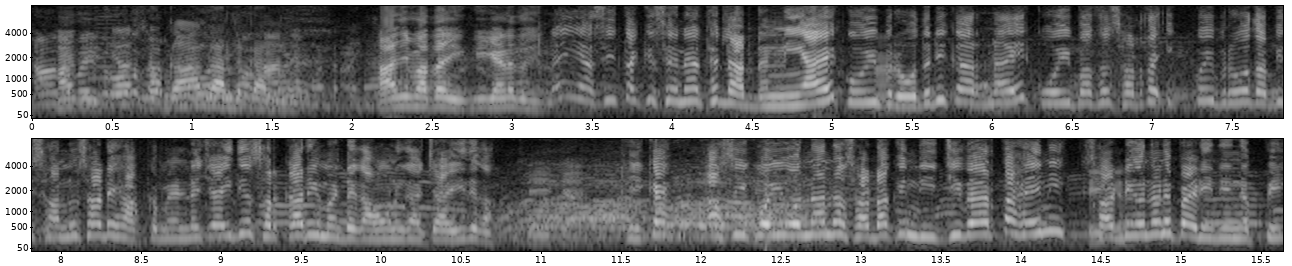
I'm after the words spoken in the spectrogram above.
ਹਾਂਜੀ ਗਾਂ ਗੱਲ ਕਰ ਲੂ। ਹਾਂਜੀ ਮਾਤਾ ਜੀ ਕੀ ਕਹਿੰਦੇ ਤੁਸੀਂ? ਨਹੀਂ ਅਸੀਂ ਤਾਂ ਕਿਸੇ ਨੇ ਇੱਥੇ ਲੜਨ ਨਹੀਂ ਆਏ ਕੋਈ ਵਿਰੋਧ ਨਹੀਂ ਕਰਨਾ ਇਹ ਕੋਈ ਬਸ ਸਾਡਾ ਤਾਂ ਇੱਕੋ ਹੀ ਵਿਰੋਧ ਆ ਵੀ ਸਾਨੂੰ ਸਾਡੇ ਹੱਕ ਮਿਲਣੇ ਚਾਹੀਦੇ ਆ, ਸਰਕਾਰੀ ਮੰਡੀਆਂ ਹੋਣੀਆਂ ਚਾਹੀਦੀਆਂ। ਠੀਕ ਹੈ। ਠੀਕ ਹੈ? ਅਸੀਂ ਕੋਈ ਉਹਨਾਂ ਨਾਲ ਸਾਡਾ ਕੋਈ ਨਿੱਜੀ ਵੈਰ ਤਾਂ ਹੈ ਨਹੀਂ ਸਾਡੀ ਉਹਨਾਂ ਨੇ ਪੈੜੀ ਨਹੀਂ ਨੱਪੀ।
